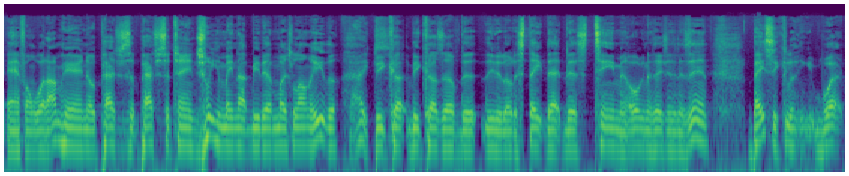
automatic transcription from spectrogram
And from what I'm hearing, you know, Patrick, Patrick Surtain Jr. may not be there much longer either Yikes. because because of the, you know, the state that this team and organization is in. Basically, what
